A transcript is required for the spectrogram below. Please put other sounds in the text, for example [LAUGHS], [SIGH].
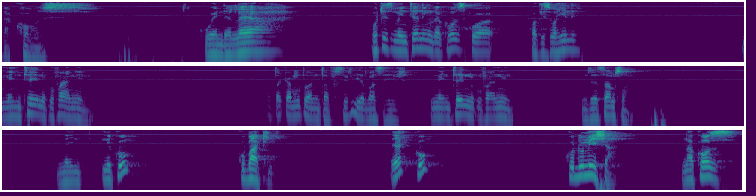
the cause. Kuendelea. What is maintaining the cause kwa kwa kiswahili? Maintain kufanya nini? Nataka mtu anitafsirie basi hivi. Kumaintain ni kufanya nini? Mzee samson. Main, ni ku kubaki. Eh? ku kudumisha. Na cause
